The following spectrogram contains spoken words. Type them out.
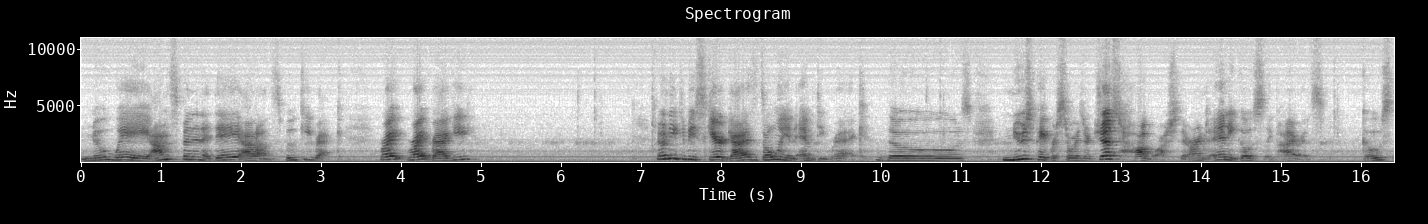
No way. I'm spending a day out on Spooky Wreck. Right, right, Raggy. No need to be scared, guys. It's only an empty wreck. Those newspaper stories are just hogwash. There aren't any ghostly pirates. Pirates.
